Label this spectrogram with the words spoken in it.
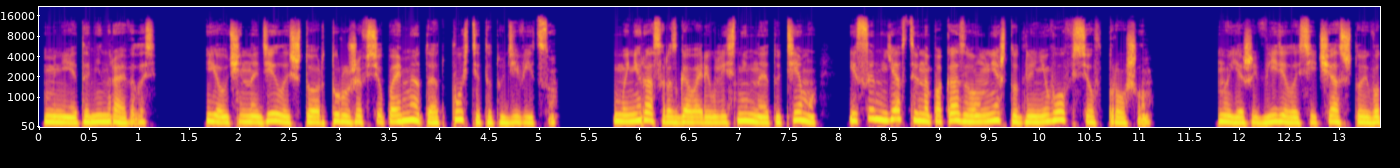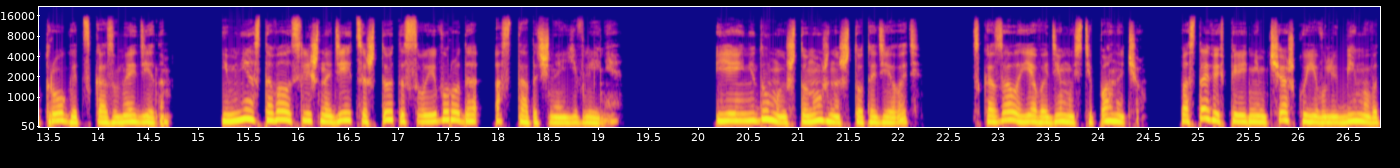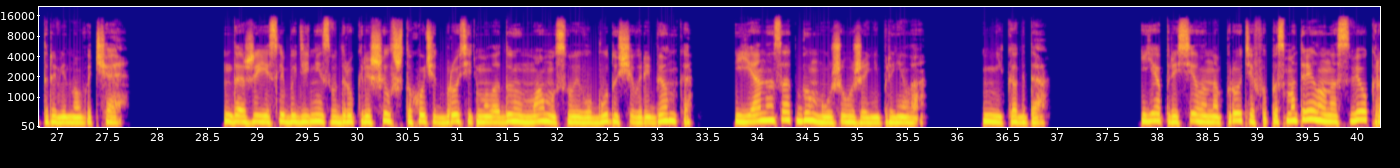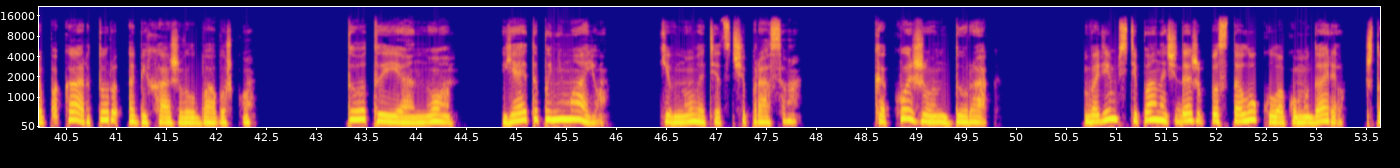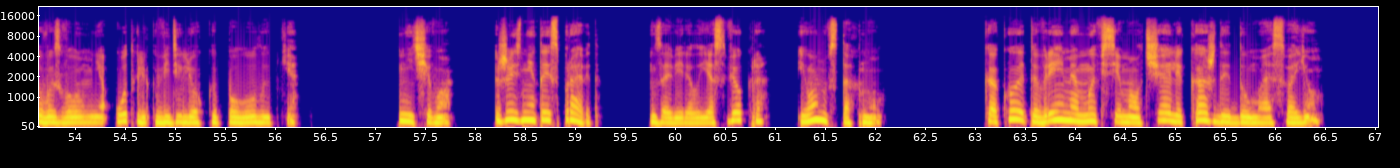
Мне это не нравилось. Я очень надеялась, что Артур уже все поймет и отпустит эту девицу. Мы не раз разговаривали с ним на эту тему, и сын явственно показывал мне, что для него все в прошлом. Но я же видела сейчас, что его трогает сказанное дедом. И мне оставалось лишь надеяться, что это своего рода остаточное явление. Я и не думаю, что нужно что-то делать, сказала я Вадиму Степанычу, поставив перед ним чашку его любимого травяного чая. Даже если бы Денис вдруг решил, что хочет бросить молодую маму своего будущего ребенка, я назад бы мужа уже не приняла. Никогда. Я присела напротив и посмотрела на свекра, пока Артур обихаживал бабушку. «То-то и оно. Я это понимаю», — кивнул отец Чепрасова. «Какой же он дурак!» Вадим Степанович даже по столу кулаком ударил, что вызвало у меня отклик в виде легкой полуулыбки. «Ничего, жизнь это исправит», — заверила я свекра, и он вздохнул. Какое-то время мы все молчали, каждый думая о своем.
